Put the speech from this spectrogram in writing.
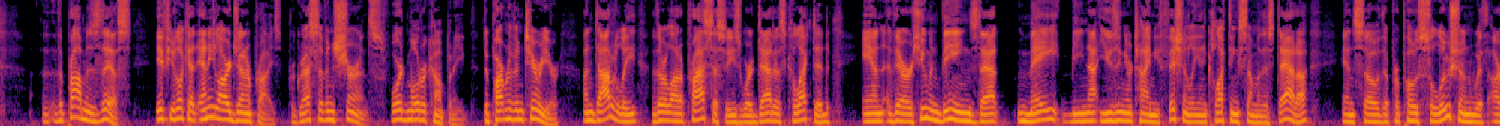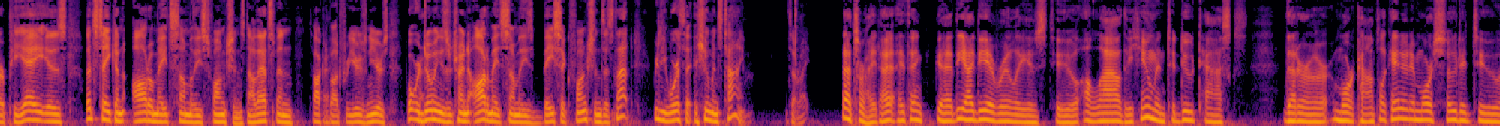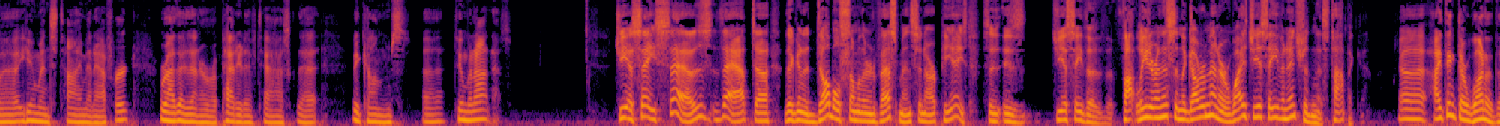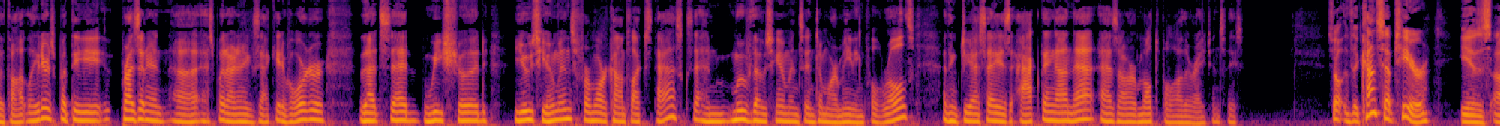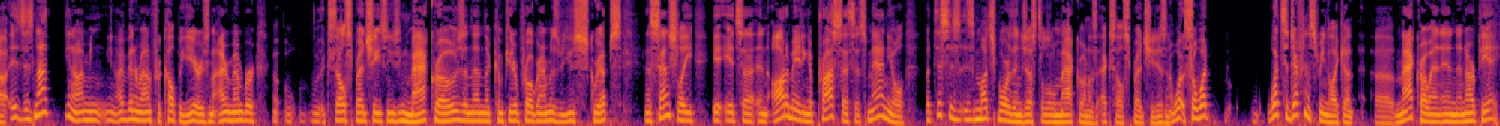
the problem is this if you look at any large enterprise, Progressive Insurance, Ford Motor Company, Department of Interior, undoubtedly there are a lot of processes where data is collected and there are human beings that may be not using their time efficiently in collecting some of this data. And so the proposed solution with RPA is let's take and automate some of these functions. Now that's been talked right. about for years and years. What we're right. doing is we're trying to automate some of these basic functions. It's not really worth a, human's time. Is that right? That's right. I, I think uh, the idea really is to allow the human to do tasks that are more complicated and more suited to uh, humans' time and effort rather than a repetitive task that becomes uh, too monotonous. GSA says that uh, they're going to double some of their investments in RPAs. So is GSA the, the, thought leader in this in the government, or why is GSA even interested in this topic? Uh, I think they're one of the thought leaders, but the president uh, has put out an executive order that said we should use humans for more complex tasks and move those humans into more meaningful roles. I think GSA is acting on that, as are multiple other agencies. So the concept here is uh, is is not you know I mean you know I've been around for a couple years and I remember uh, Excel spreadsheets and using macros and then the computer programmers would use scripts and essentially it, it's a, an automating a process that's manual but this is, is much more than just a little macro on an Excel spreadsheet isn't it? What, so what what's the difference between like a, a macro and, and, an RPA?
